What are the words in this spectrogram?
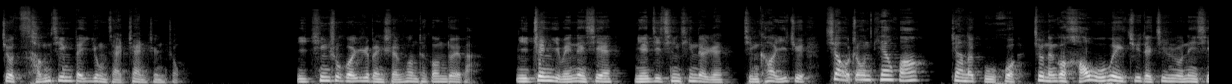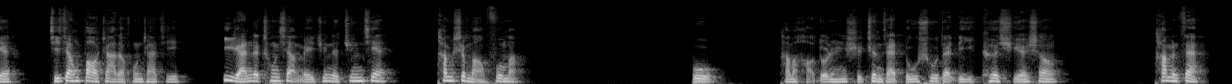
就曾经被用在战争中。你听说过日本神风特工队吧？你真以为那些年纪轻轻的人，仅靠一句“效忠天皇”这样的蛊惑，就能够毫无畏惧地进入那些即将爆炸的轰炸机，毅然地冲向美军的军舰？他们是莽夫吗？不，他们好多人是正在读书的理科学生，他们在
